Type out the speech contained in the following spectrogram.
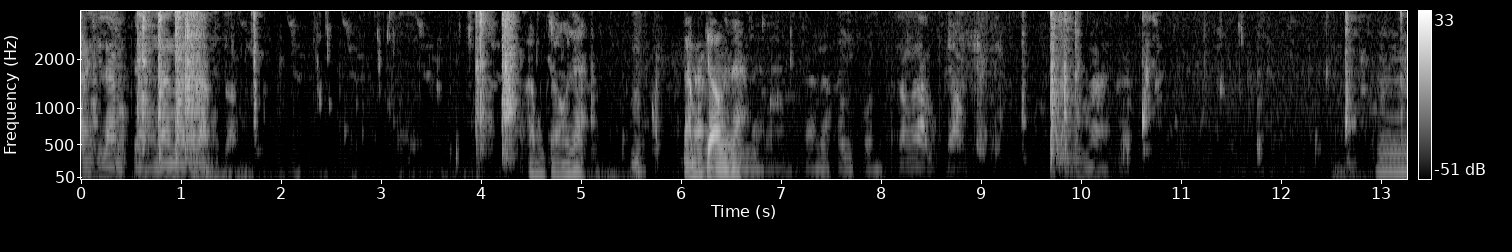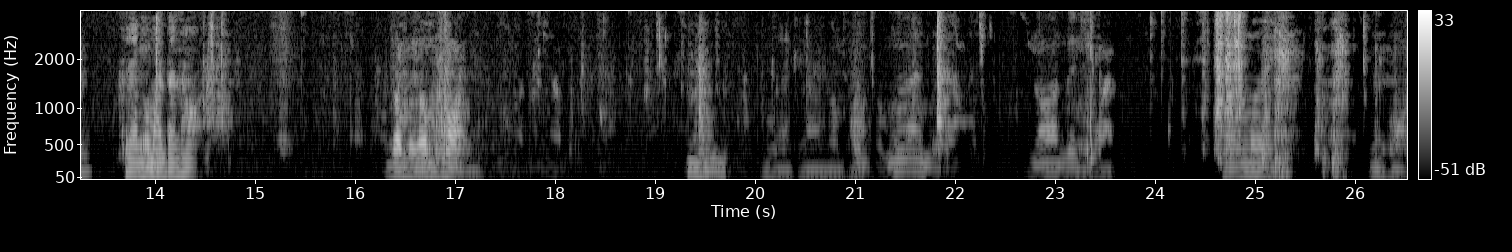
ทางกีฬาหมกแกงนั่นนั่นระดับสองตำจองจ้ะตำจองจ้ะตามแล้วใครคนต้องระดับหมกแกงดีมากอืมเครื่องมาตันเหาะร่มร่มห้องอืมเมื่อที่เราร่มผห้องมก็เมื่อยเมื่อยนอนเล่นหัวห้องมือหนึ่งห้อง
